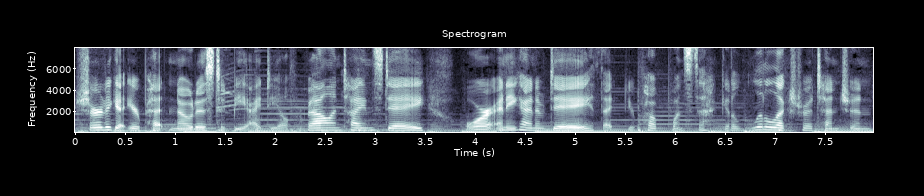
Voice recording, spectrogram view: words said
sure to get your pet noticed. It'd be ideal for Valentine's Day or any kind of day that your pup wants to get a little extra attention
